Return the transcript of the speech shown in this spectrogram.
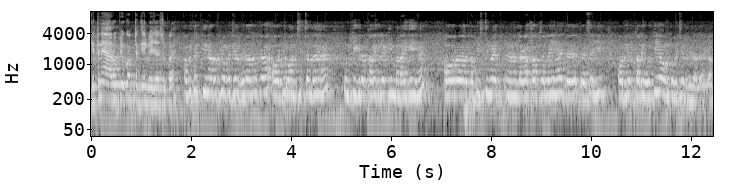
कितने आरोपियों को अब तक जेल भेजा चुका है? अभी तक तीन आरोपियों को जेल भेजा चुका है और भी वांछित चल रहे हैं। उनकी गिरफ्तारी के लिए टीम बनाई गई है। और दबिश में लगातार चल रही हैं जैसे ही और गिरफ्तारी होती है, उनको भी जेल भेजा जाएगा।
